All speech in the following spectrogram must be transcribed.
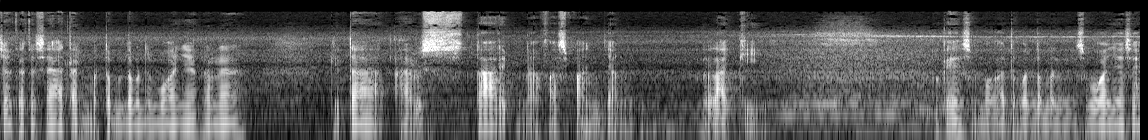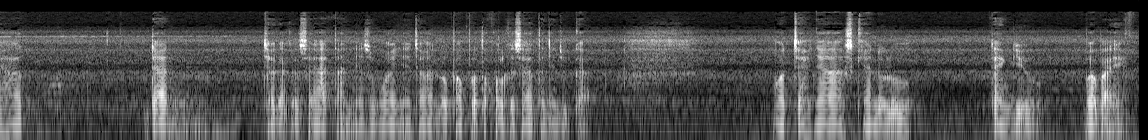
jaga kesehatan buat teman-teman semuanya karena kita harus tarik nafas panjang lagi. Oke semoga teman-teman semuanya sehat dan jaga kesehatannya semuanya. Jangan lupa protokol kesehatannya juga. Ngocehnya sekian dulu. Thank you. Bye bye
